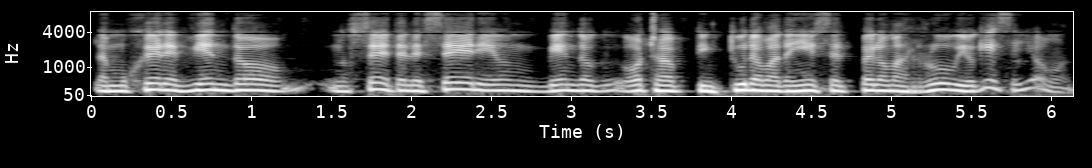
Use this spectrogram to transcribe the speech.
las mujeres viendo, no sé, teleseries, viendo otra pintura para teñirse el pelo más rubio, qué sé yo.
